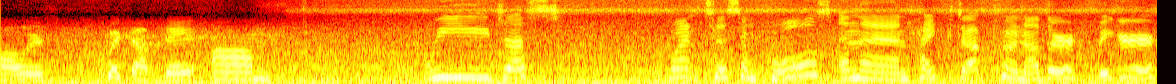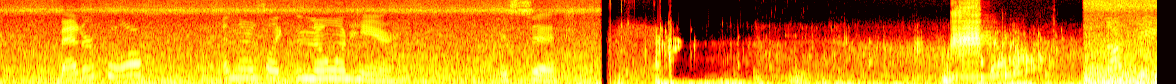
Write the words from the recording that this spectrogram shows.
Big callers, quick update. Um, we just went to some pools and then hiked up to another bigger, better pool, and there's like no one here. It's sick. Such big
